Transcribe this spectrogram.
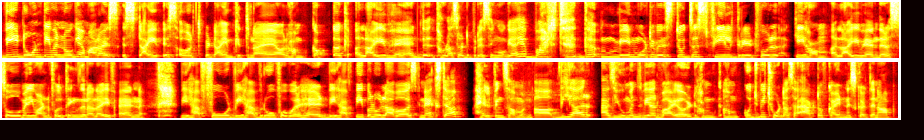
we don't even know कि हमारा इस इस टाइम इस अर्थ पे टाइम कितना है और हम कब तक अलाइव है। एंड थोड़ा सा डिप्रेसिंग हो गया है but the main motive is to just feel grateful कि हम अलाइव है। And there are so many wonderful things in a life and we have food we have roof over head we have people who love us next up helping someone we are as human we are wired हम हम कुछ भी छोटा सा एक्ट ऑफ़ काइंडनेस करते हैं ना, आप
